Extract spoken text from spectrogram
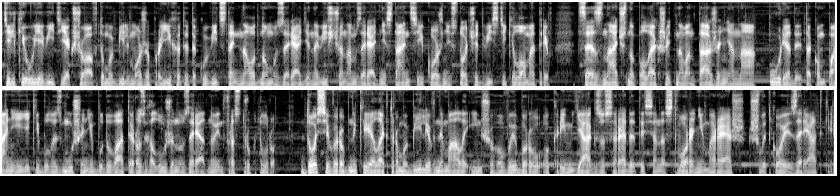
Тільки уявіть, якщо автомобіль може проїхати таку відстань на одному заряді, навіщо нам зарядні станції кожні 100 чи 200 кілометрів. Це значно полегшить навантаження на уряди та компанії, які були змушені будувати розгалужену зарядну інфраструктуру. Досі виробники електромобілів не мали іншого вибору, окрім як зосередитися на створенні мереж швидкої зарядки,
